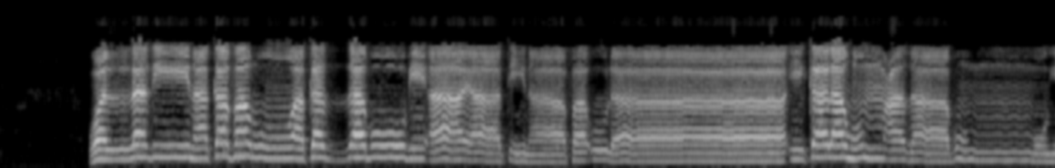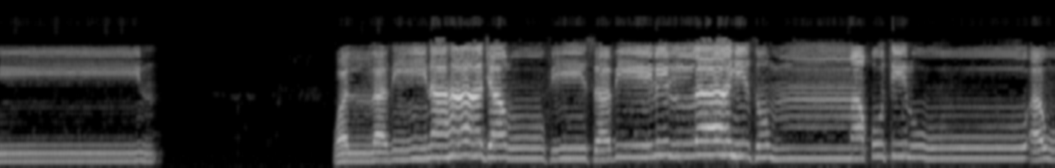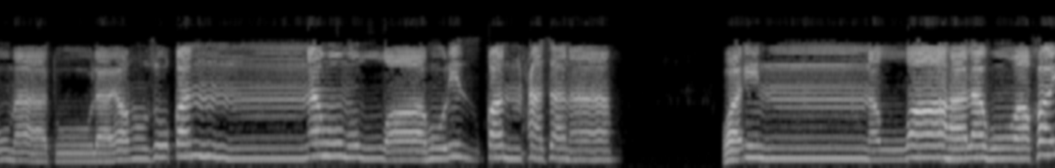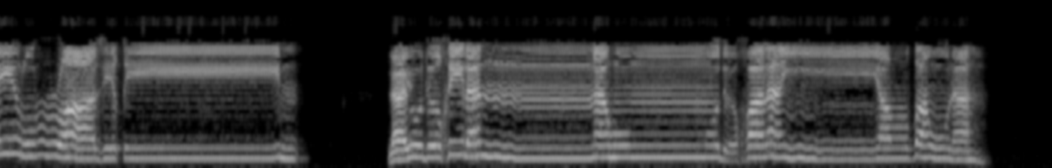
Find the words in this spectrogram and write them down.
والذين كفروا وكذبوا بآياتنا فأولئك لهم عذاب مهين. والذين هاجروا في سبيل الله قتلوا أو ماتوا ليرزقنهم الله رزقا حسنا. وإن الله لهو خير الرازقين. ليدخلنهم مدخلا يرضونه.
